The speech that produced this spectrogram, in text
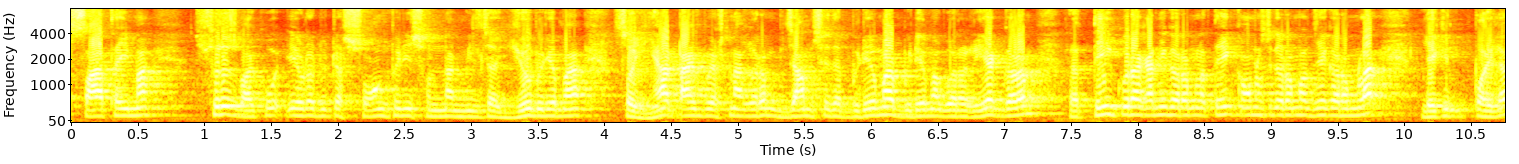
साथैमा सुरेश भाइको एउटा दुइटा सङ पनि सुन्न मिल्छ यो भिडियोमा। सो यहाँ टाइम वेस्ट नगरौँ जाम सिधा भिडियोमा भिडियोमा गएर रियाक्ट गरौँ र त्यही कुराकानी गरौँला त्यही कमेन्ट्स गरौँला जे गरौँला लेकिन पहिला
